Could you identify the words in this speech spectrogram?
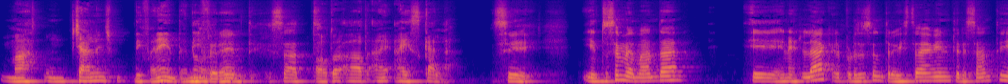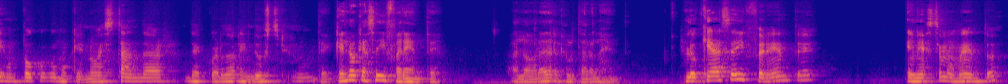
más un challenge diferente, ¿no? Diferente, exacto. A, a, a escala. Sí. Y entonces me mandan eh, en Slack el proceso de entrevista es bien interesante y es un poco como que no estándar de acuerdo a la industria. ¿Qué es lo que hace diferente a la hora de reclutar a la gente? Lo que hace diferente en este momento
